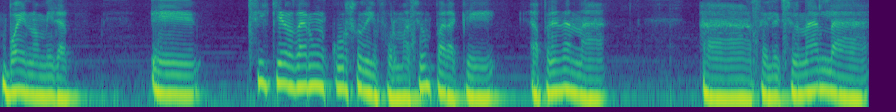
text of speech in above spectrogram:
Bueno, mira, eh, sí quiero dar un curso de información para que aprendan a, a seleccionar la,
